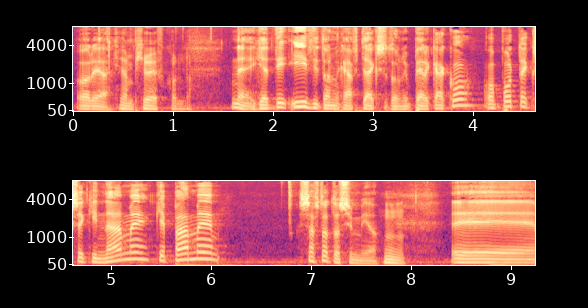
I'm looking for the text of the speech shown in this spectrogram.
Ωραία. Ήταν πιο εύκολο. Ναι, γιατί ήδη τον είχα φτιάξει τον υπερκακό, οπότε ξεκινάμε και πάμε σε αυτό το σημείο. Μμ. Ε,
